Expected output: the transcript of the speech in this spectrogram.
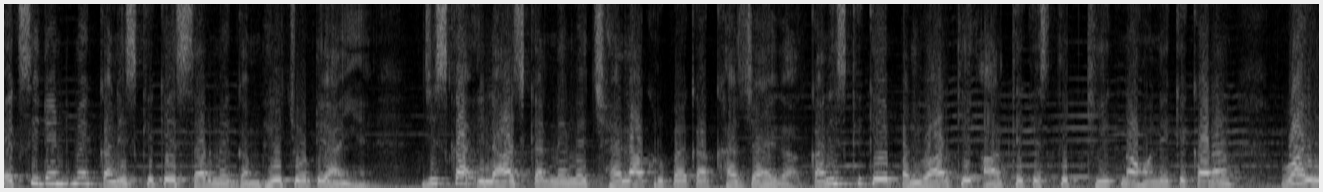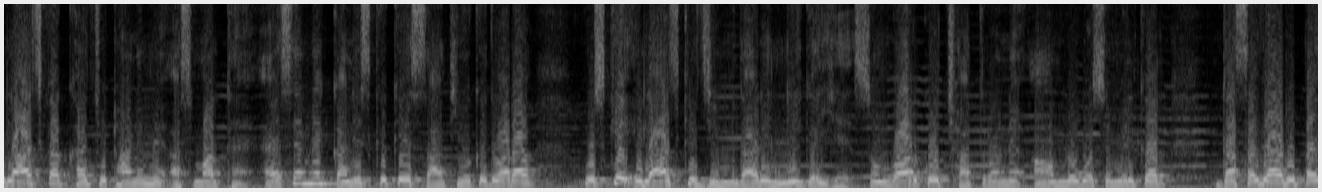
एक्सीडेंट में कनिष्क के सर में गंभीर चोटें आई हैं। जिसका इलाज करने में छह लाख रुपए का खर्च आएगा। कनिष्क के परिवार की आर्थिक स्थिति ठीक न होने के कारण वह इलाज का खर्च उठाने में असमर्थ हैं। ऐसे में कनिष्क के साथियों के द्वारा उसके इलाज की ज़िम्मेदारी ली गई है। सोमवार को छात्रों ने आम लोगों से मिलकर दस हज़ार रुपये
